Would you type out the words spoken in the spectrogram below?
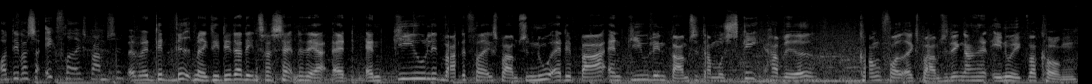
og det var så ikke Frederiks bamse. Men det ved man ikke. Det er det, der er det interessante, det er, at angiveligt var det Frederiks Bamse. Nu er det bare angiveligt en Bamse, der måske har været kong Frederiks Bamse, dengang han endnu ikke var kongen.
